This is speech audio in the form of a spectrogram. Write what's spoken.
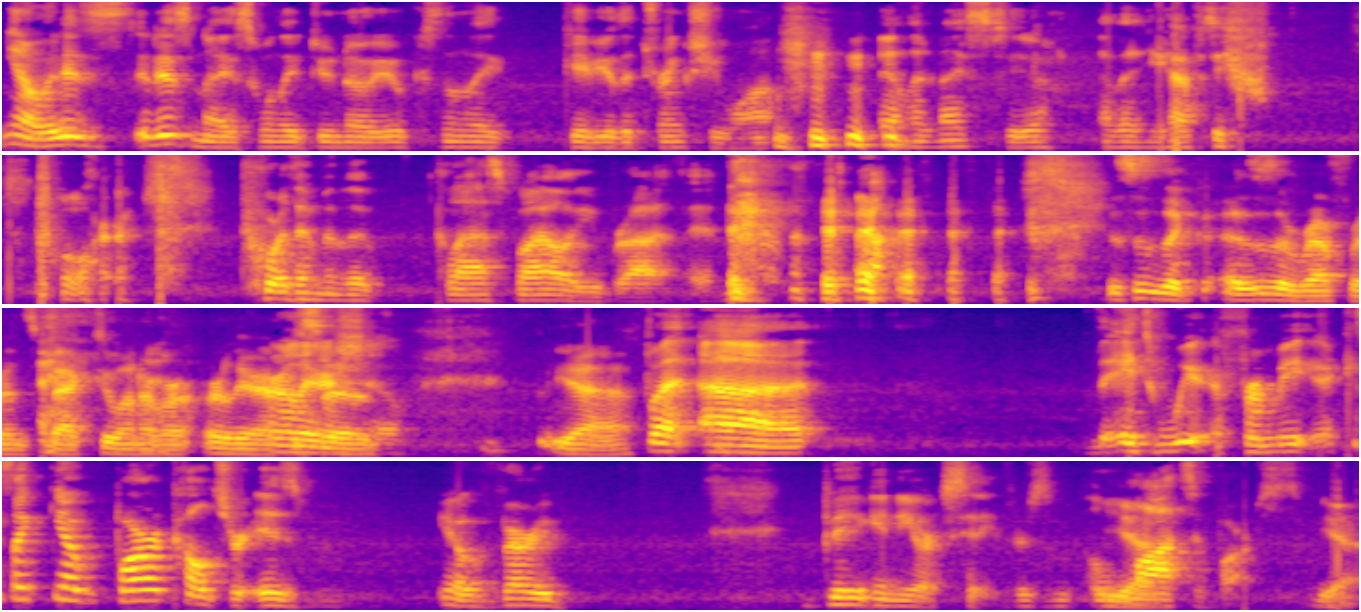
you know, it is it is nice when they do know you because then they give you the drinks you want and they're nice to you, and then you have to pour pour them in the glass vial you brought. This is a this is a reference back to one of our earlier earlier episodes. show, Yeah. but uh, it's weird for me because like you know, bar culture is you know very big in New York City. There's Yeah. lots of bars. Yeah,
